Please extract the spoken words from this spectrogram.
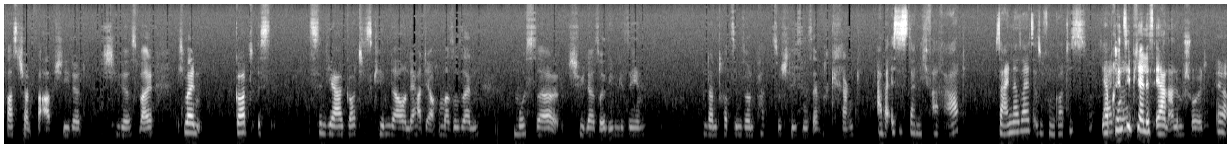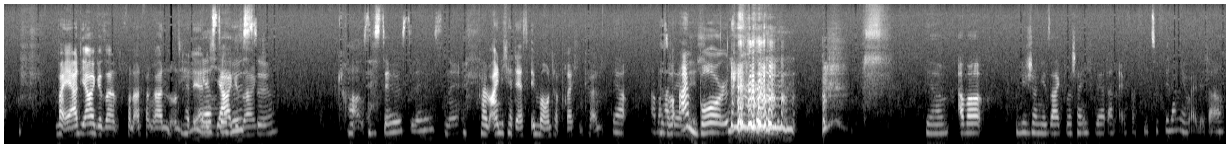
fast schon verabschiedet, schiedest, weil ich meine, Gott ist, sind ja Gottes Kinder und er hat ja auch immer so seinen Musterschüler so in ihm gesehen. Und dann trotzdem so einen Pakt zu schließen, ist einfach krank. Aber ist es dann nicht Verrat seinerseits, also von Gottes Ja, Seite? prinzipiell ist er an allem schuld. Ja. Weil er hat Ja gesagt von Anfang an und hätte er nicht Ja gesagt. Höchste. Krass. Er ist der Höchste der Höchsten, ey. Vor allem eigentlich hätte er es immer unterbrechen können. Aber Also, I'm nicht. bored. Ja, aber wie schon gesagt, wahrscheinlich wäre dann einfach viel zu viel Langeweile da.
